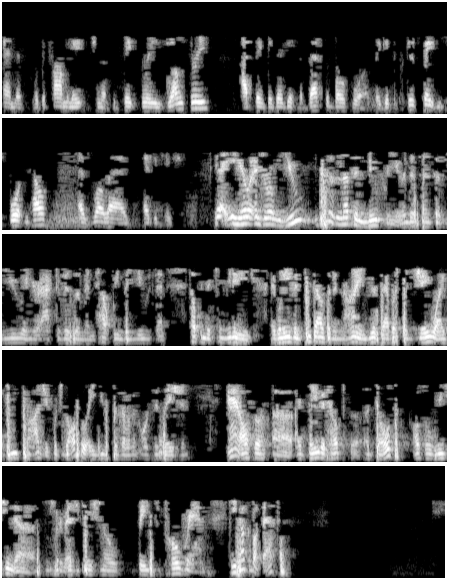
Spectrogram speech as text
And the, with the combination of the big three, young three, I think that they're getting the best of both worlds. They get to participate in sport and health as well as education. Yeah, you know, and Jerome, you this is nothing new for you in the sense of you and your activism and helping the youth and helping the community. I believe in 2009 you established the JYD Project, which is also a youth development organization, and also uh, I believe it helps adults also reaching uh, some sort of educational based program. Can you talk about that?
